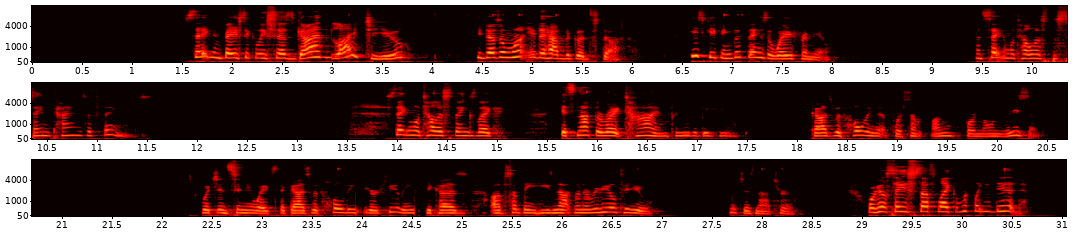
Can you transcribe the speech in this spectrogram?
Satan basically says God lied to you. He doesn't want you to have the good stuff. He's keeping good things away from you. And Satan will tell us the same kinds of things. Satan will tell us things like, it's not the right time for you to be healed. God's withholding it for some unforeknown reason which insinuates that God's withholding your healing because of something he's not going to reveal to you, which is not true. Or he'll say stuff like, Look what you did.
